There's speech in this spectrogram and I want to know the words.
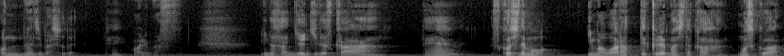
同じ場所で、ね、終わります。皆さん元気ですか？ね？少しでも今笑ってくれましたか？もしくは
